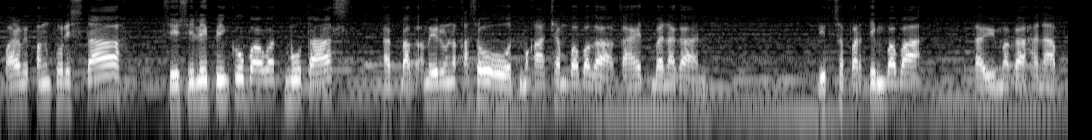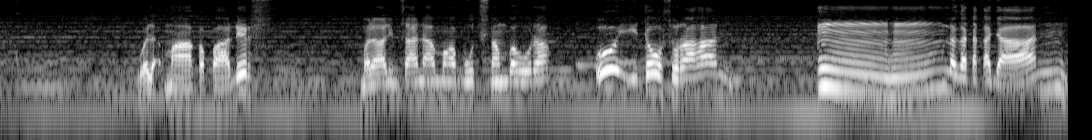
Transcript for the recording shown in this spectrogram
Para may pang turista. Sisilipin ko bawat butas at baka mayroong nakasuot makachamba baga kahit banagan. Dito sa parting baba, tayo maghahanap. Wala mga kapaders. Malalim sana ang mga butas ng bahura. Uy, ito, surahan. Mhm, lagata ka dyan.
